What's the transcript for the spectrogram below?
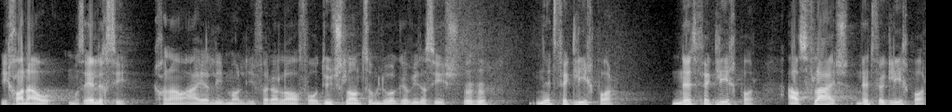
Ich kann auch, muss ehrlich sein, ich kann auch Eier mal liefern lassen von Deutschland, um zu schauen, wie das ist. Nicht vergleichbar. Nicht vergleichbar. Auch das Fleisch, nicht vergleichbar.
